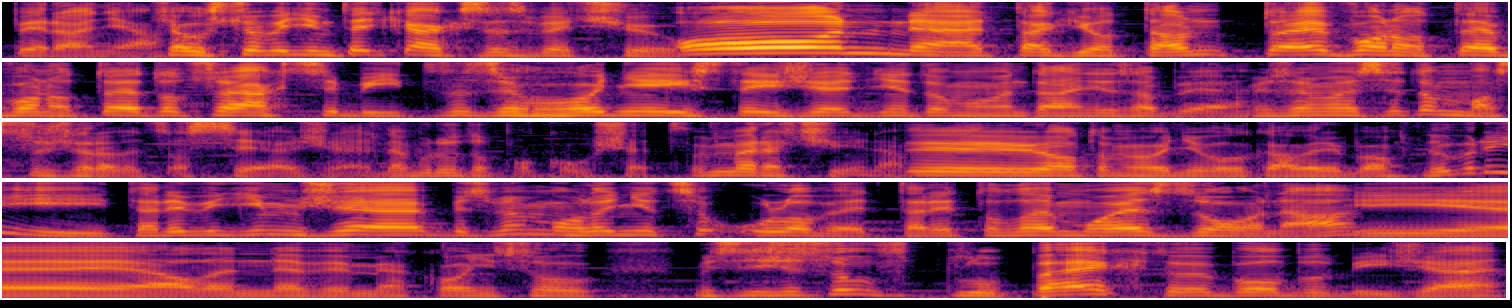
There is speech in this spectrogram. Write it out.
piraně. Já už to vidím teďka, jak se zvětšuju. O ne, tak jo, tam to je ono, to je ono, to je to, co já chci být. Jsem si hodně jistý, že mě to momentálně zabije. Myslím, že to masožravec asi je, že? Nebudu to pokoušet. Pojďme radši jinam. Jo, to je hodně velká ryba. Dobrý, tady vidím, že bychom mohli něco ulovit. Tady tohle je moje zóna. Je, ale nevím, jako oni jsou. Myslím, že jsou v tlupech, to by bylo blbý, že?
